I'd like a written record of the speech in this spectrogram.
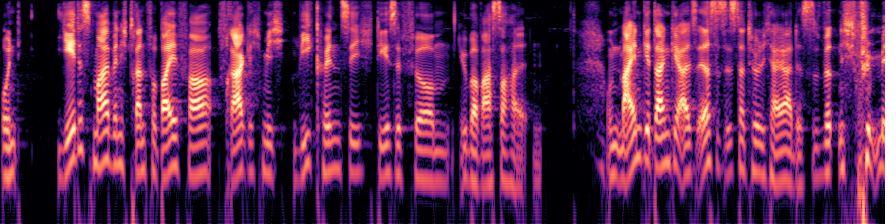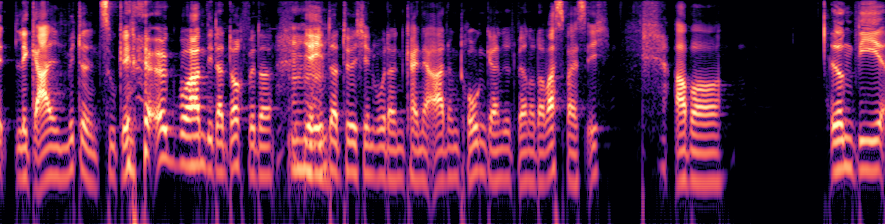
Und jedes Mal, wenn ich dran vorbeifahre, frage ich mich, wie können sich diese Firmen über Wasser halten? Und mein Gedanke als erstes ist natürlich, ja, ja, das wird nicht mit legalen Mitteln zugehen. Irgendwo haben die dann doch wieder mhm. ihr Hintertürchen, wo dann, keine Ahnung, Drogen gehandelt werden oder was weiß ich. Aber irgendwie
